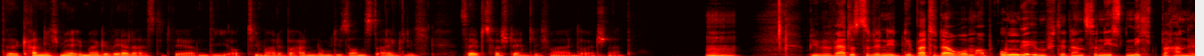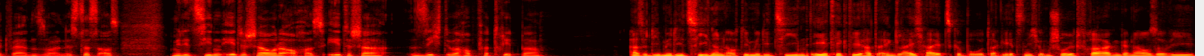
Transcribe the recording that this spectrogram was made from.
da kann nicht mehr immer gewährleistet werden, die optimale Behandlung, die sonst eigentlich selbstverständlich war in Deutschland. Mhm. Wie bewertest du denn die Debatte darum, ob ungeimpfte dann zunächst nicht behandelt werden sollen? Ist das aus medizinethischer oder auch aus ethischer Sicht überhaupt vertretbar? Also die Medizin und auch die Medizinethik, die hat ein Gleichheitsgebot. Da geht es nicht um Schuldfragen, genauso wie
